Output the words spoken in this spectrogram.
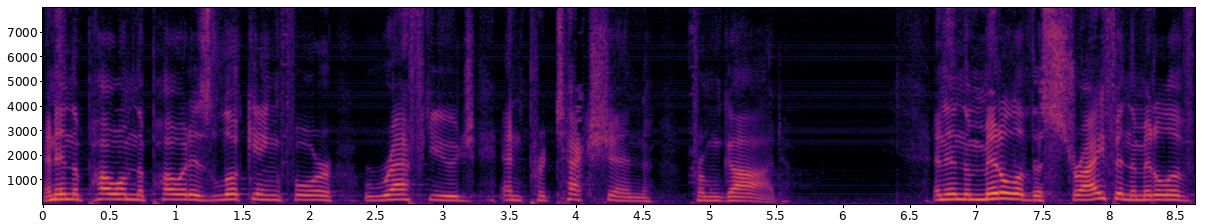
And in the poem, the poet is looking for refuge and protection from God. And in the middle of the strife, in the middle of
